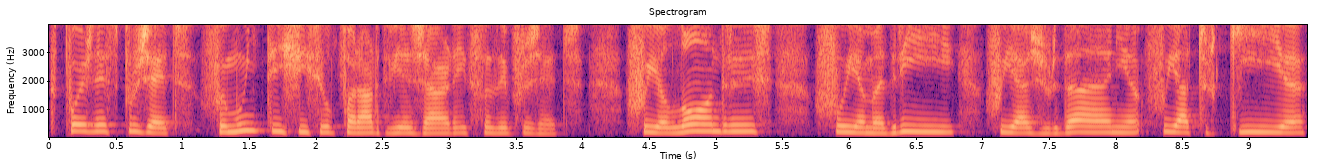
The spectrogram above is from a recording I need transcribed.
Depois desse projeto, foi muito difícil parar de viajar e de fazer projetos. Fui a Londres, fui a Madrid, fui à Jordânia, fui à Turquia,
